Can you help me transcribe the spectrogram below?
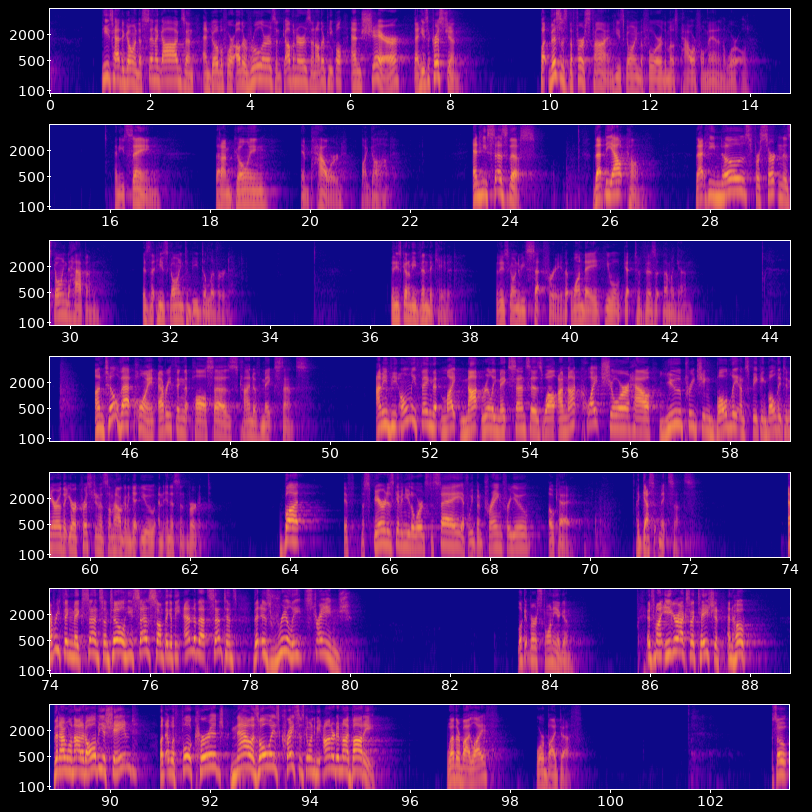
He's had to go into synagogues and, and go before other rulers and governors and other people and share that he's a Christian. But this is the first time he's going before the most powerful man in the world. And he's saying that I'm going empowered by God. And he says this that the outcome that he knows for certain is going to happen is that he's going to be delivered, that he's going to be vindicated, that he's going to be set free, that one day he will get to visit them again. Until that point, everything that Paul says kind of makes sense. I mean, the only thing that might not really make sense is well, I'm not quite sure how you preaching boldly and speaking boldly to Nero that you're a Christian is somehow going to get you an innocent verdict. But if the Spirit has given you the words to say, if we've been praying for you, okay. I guess it makes sense. Everything makes sense until he says something at the end of that sentence that is really strange. Look at verse 20 again. It's my eager expectation and hope that I will not at all be ashamed, but that with full courage, now as always, Christ is going to be honored in my body, whether by life or by death. So,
